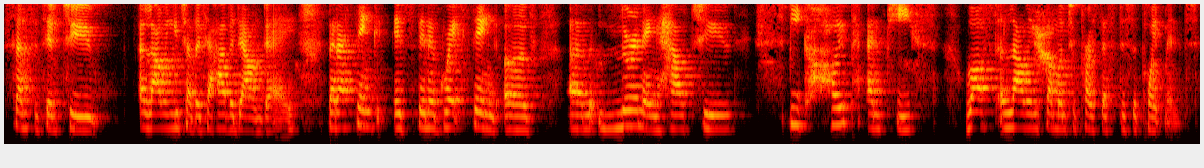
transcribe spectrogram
sensitive to allowing each other to have a down day. But I think it's been a great thing of um, learning how to speak hope and peace whilst allowing someone to process disappointment.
